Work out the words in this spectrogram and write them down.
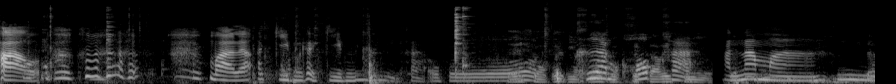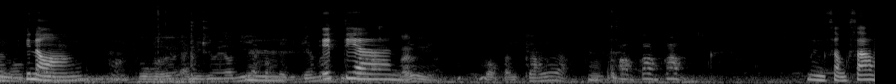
ข้าว มาแล้วกินค่ะกิน นี่ค่ะ โอ้โห Et ils sont en fait, maintenant, เครื่อง ils ont ครบ préparé ค่ะ tout. หันหน้ามา นี่พี่น้อง Pour euh, améliorer leur vie, là, quand il y a des gamins เอ qui เตียน Bah oui. sont en fin de carrière. กล้องกล้องกล้องหนึ่งสองสาม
